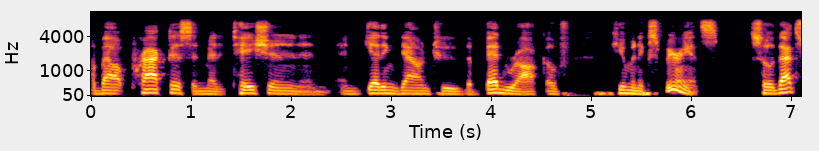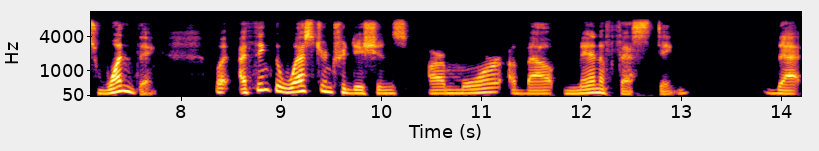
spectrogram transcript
about practice and meditation and, and getting down to the bedrock of human experience. So that's one thing. But i think the western traditions are more about manifesting that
